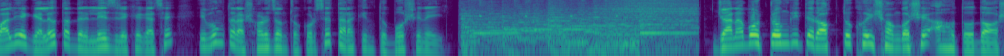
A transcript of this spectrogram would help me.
পালিয়ে গেলেও তাদের লেজ রেখে গেছে এবং তারা ষড়যন্ত্র করছে, তারা কিন্তু বসে নেই। জানাব টঙ্গীতে রক্তক্ষয়ী সংঘর্ষে আহত দশ।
